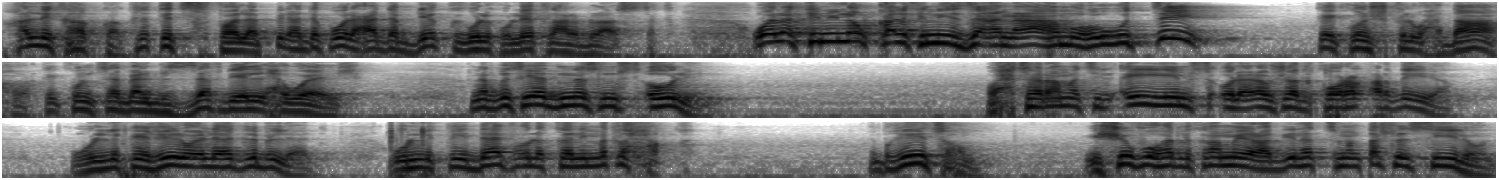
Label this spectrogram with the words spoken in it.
خليك هكا كيتصفى لابير هذاك هو العذاب ديالك كيقول لك ولا يطلع لبلاصتك ولكن إلا وقع لك النزاع معاهم وهو تي كيكون شكل واحد آخر كيكون تابع لبزاف ديال الحوايج. أنا بغيت هاد الناس المسؤولين. واحتراماتي لأي مسؤول على وجه الكرة الأرضية. واللي كيغيروا على هاد البلاد واللي كيدافعوا على كلمة الحق. بغيتهم يشوفوا هاد الكاميرا ديال هاد 18 سيلون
